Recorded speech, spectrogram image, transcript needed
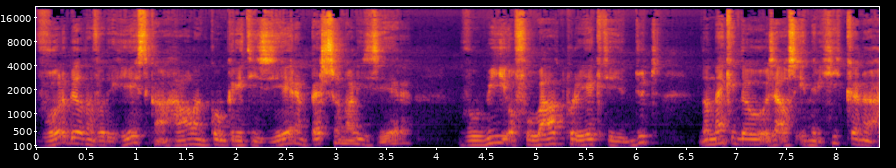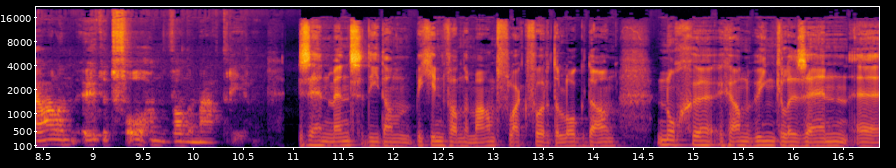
voorbeelden voor de geest kan halen, concretiseren, personaliseren, voor wie of voor welk project je doet, dan denk ik dat we zelfs energie kunnen halen uit het volgen van de maatregelen. Zijn mensen die dan begin van de maand, vlak voor de lockdown, nog uh, gaan winkelen zijn, uh,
